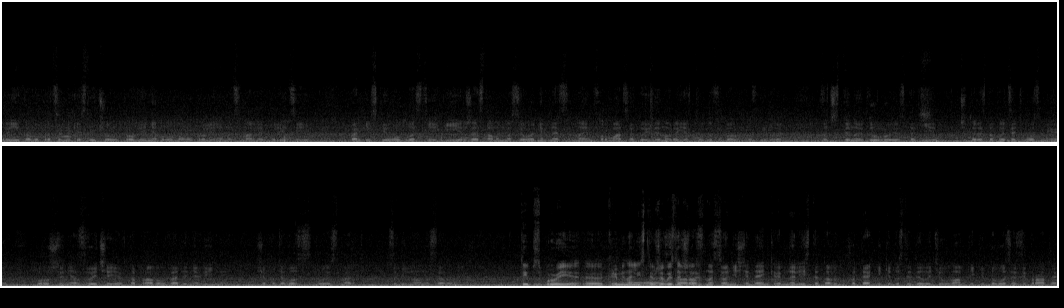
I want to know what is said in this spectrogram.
приїхали працівники слідчого управління головного управління національної поліції в Харківській області. І вже станом на сьогодні внесена інформація до єдиного реєстру досудових розслідувань за частиною 2 статті 438 порушення звичаїв та правил ведення війни, що потягло за собою смерть цивільного населення. Тип зброї е, криміналісти вже Е, визначили? Зараз на сьогоднішній день криміналісти та вибухотехніки дослідили ті уламки, які вдалося зібрати,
